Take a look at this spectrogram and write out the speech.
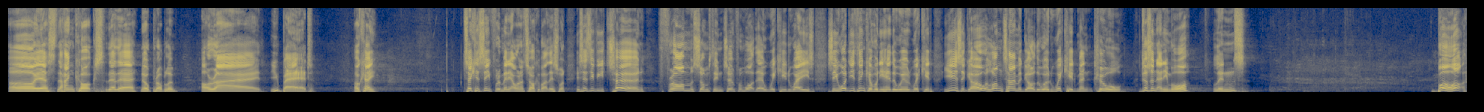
Oh, yes, the Hancocks. They're there. No problem. All right. You bad. Okay. Take a seat for a minute. I want to talk about this one. It says, if you turn from something, turn from what? Their wicked ways. See, what do you think of when you hear the word wicked? Years ago, a long time ago, the word wicked meant cool. It doesn't anymore, Linz. But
